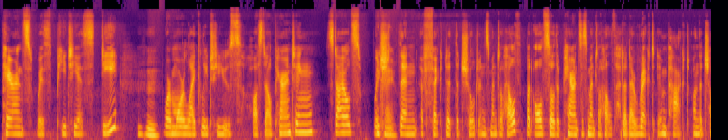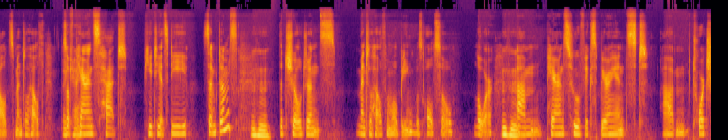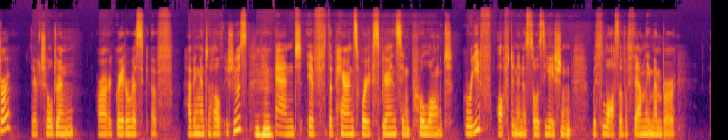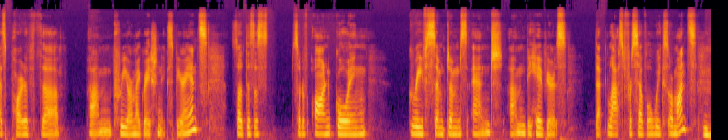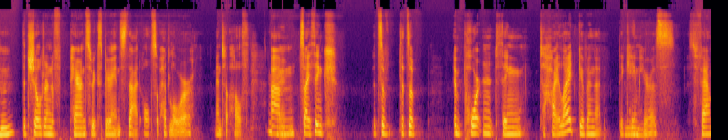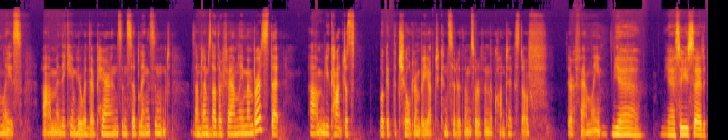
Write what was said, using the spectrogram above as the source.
parents with PTSD mm-hmm. were more likely to use hostile parenting styles, which Okay. then affected the children's mental health, but also the parents' mental health had a direct impact on the child's mental health. So Okay. if parents had PTSD symptoms, the children's mental health and well-being was also lower. Um, parents who've experienced um, torture, their children are at greater risk of having mental health issues. And if the parents were experiencing prolonged grief, often in association with loss of a family member as part of the um, pre or migration experience. So this is sort of ongoing grief symptoms and um, behaviors that last for several weeks or months. The children of parents who experienced that also had lower mental health. Um, so I think it's a that's a important thing to highlight, given that they came here as, as families um, and they came here with their parents and siblings and sometimes other family members. That um, you can't just look at the children, but you have to consider them sort of in the context of their family. Yeah. Yeah. So you said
